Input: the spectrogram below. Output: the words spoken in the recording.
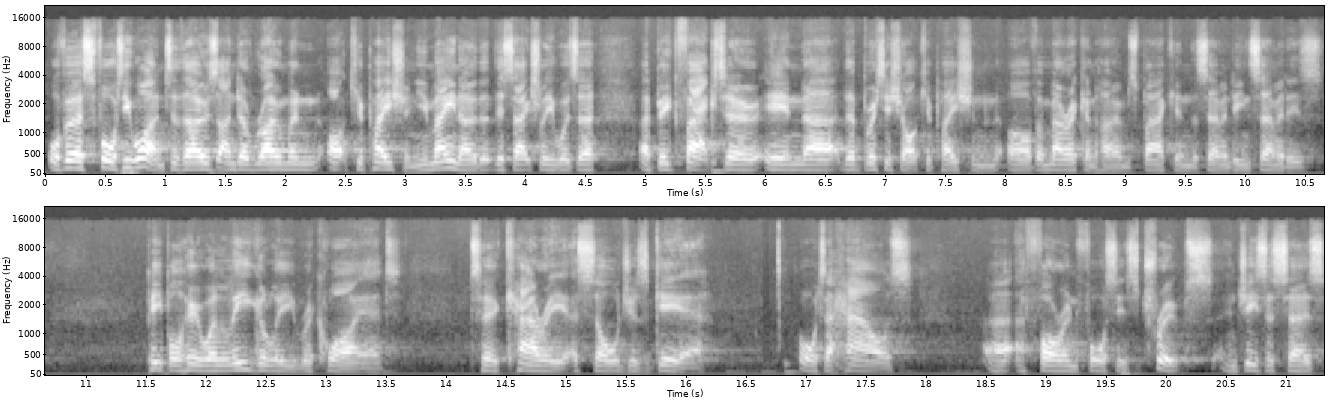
Or verse 41, to those under Roman occupation. You may know that this actually was a, a big factor in uh, the British occupation of American homes back in the 1770s. People who were legally required to carry a soldier's gear or to house uh, a foreign force's troops. And Jesus says,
